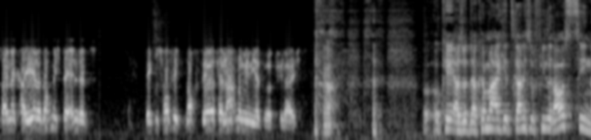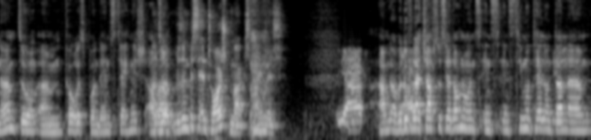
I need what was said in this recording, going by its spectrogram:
seine Karriere doch nicht beendet, denke ich, hoffe ich noch sehr, dass er nachnominiert wird vielleicht. ja. Okay, also da können wir eigentlich jetzt gar nicht so viel rausziehen, ne? So ähm, korrespondenztechnisch. Aber, Also, wir sind ein bisschen enttäuscht, Max, eigentlich. Ja, aber, aber du vielleicht schaffst du es ja doch noch ins, ins, ins Teamhotel und dann ähm,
